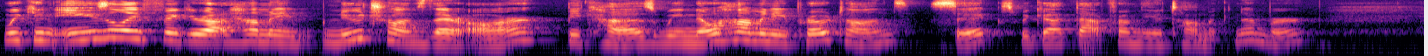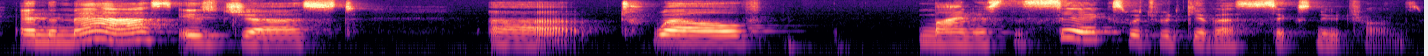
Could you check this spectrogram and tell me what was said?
we can easily figure out how many neutrons there are because we know how many protons, six, we got that from the atomic number, and the mass is just uh, 12 minus the six, which would give us six neutrons.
